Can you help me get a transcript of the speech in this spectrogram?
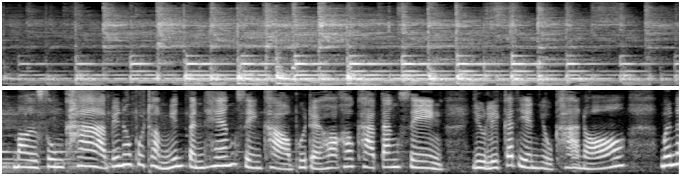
มือซุงค่ะพี่น้องผู้ถ่อมยินเป็นแห้งเสียงข่าวผู้ใดฮอกเข้าคาตั้งเสียงอยู่ลิกัดเย็นอยู่ค่ะเนาะเมื่อใน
